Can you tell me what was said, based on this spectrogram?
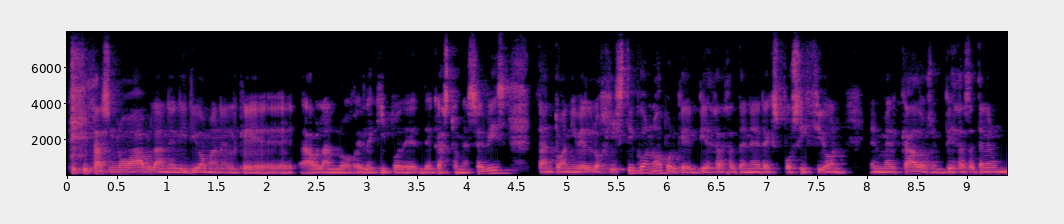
que quizás no hablan el idioma en el que hablan el equipo de, Customer Service, tanto a nivel logístico, ¿no? Porque empiezas a tener exposición en mercados, empiezas a tener un,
